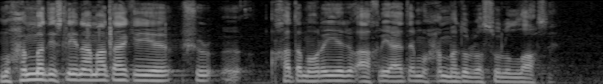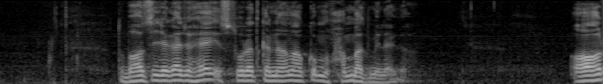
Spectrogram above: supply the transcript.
محمد اس لیے نام آتا ہے کہ یہ ختم ہو رہی ہے، جو آخری آیت ہے، محمد الرسول اللہ سے۔ تو بہت سی جگہ جو ہے، اس صورت کا نام آپ کو محمد ملے گا۔ اور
